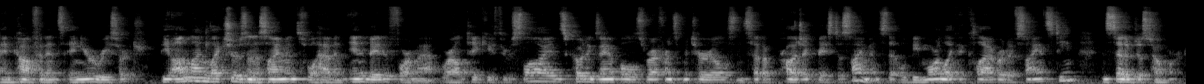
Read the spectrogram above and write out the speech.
and confidence in your research. The online lectures and assignments will have an innovative format where I'll take you through slides, code examples, reference materials, and set up project-based assignments that will be more like a collaborative science team instead of just homework.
